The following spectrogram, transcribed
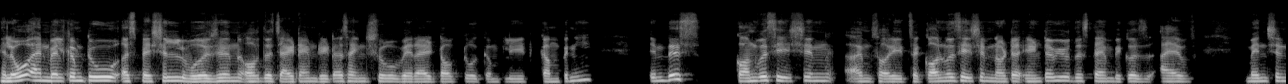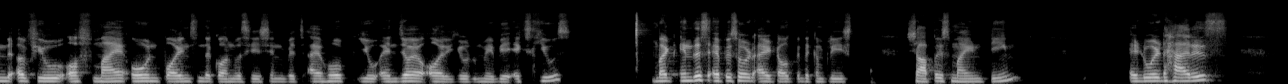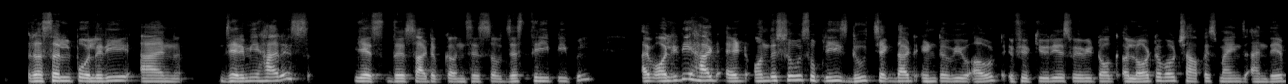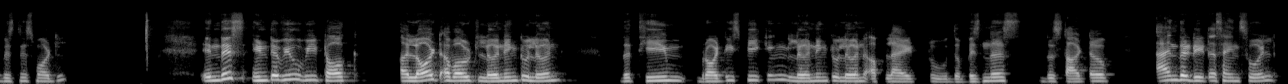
Hello and welcome to a special version of the Chai Time Data Science Show where I talk to a complete company. In this conversation, I'm sorry, it's a conversation, not an interview this time because I have mentioned a few of my own points in the conversation, which I hope you enjoy or you'll maybe excuse. But in this episode, I talk with the complete Sharpest Mind team Edward Harris, Russell Pollari, and Jeremy Harris yes, the startup consists of just three people. I've already had Ed on the show, so please do check that interview out if you're curious, where we talk a lot about Sharpest Minds and their business model. In this interview, we talk a lot about learning to learn. The theme, broadly speaking, learning to learn applied to the business, the startup, and the data science world.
